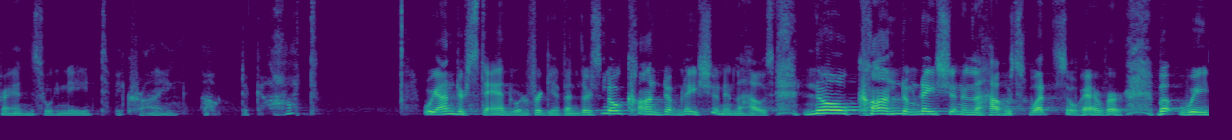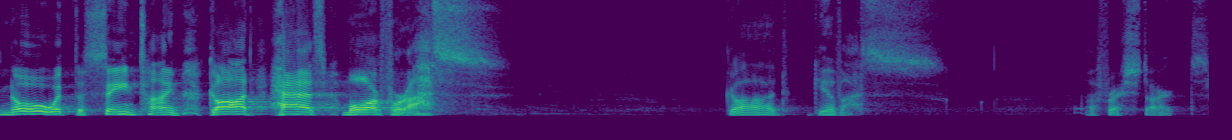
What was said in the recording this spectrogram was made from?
Friends, we need to be crying out to God. We understand we're forgiven. There's no condemnation in the house, no condemnation in the house whatsoever. But we know at the same time, God has more for us. God, give us a fresh start.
